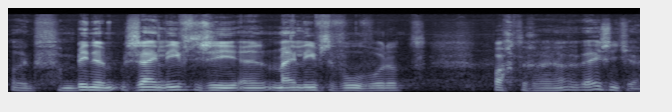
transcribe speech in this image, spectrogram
Dat ik van binnen zijn liefde zie en mijn liefde voel voor dat prachtige wezentje.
